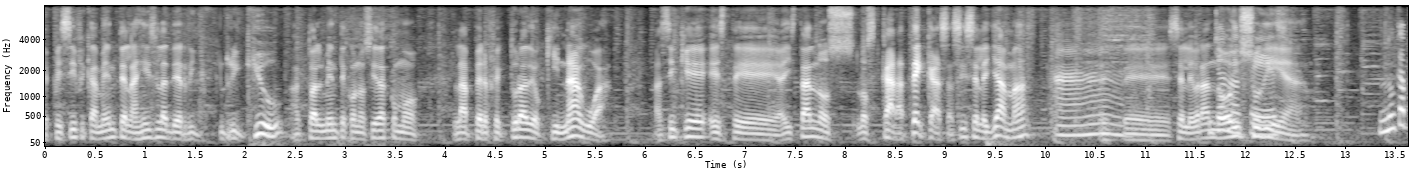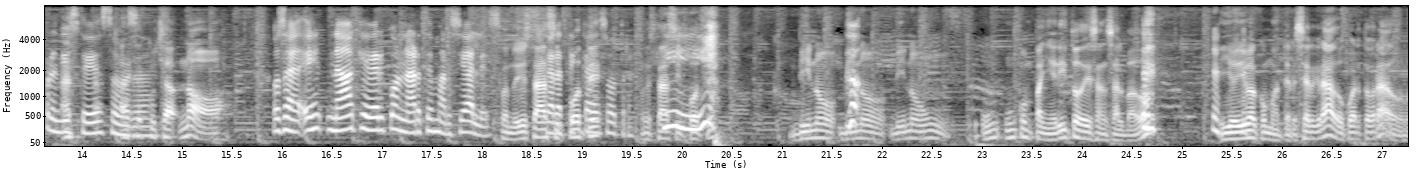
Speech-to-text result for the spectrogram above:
específicamente en las islas de Ryukyu, actualmente conocida como la prefectura de Okinawa. Así que este, ahí están los, los karatecas, así se le llama, Ah. este, celebrando no hoy su eso. día. Nunca aprendiste eso, ¿Has ¿verdad? escuchado? No, O sea, es nada que ver con artes marciales. Cuando yo estaba Karateka cipote, es otra. cuando estaba cipote, vino, vino, vino un, un- un compañerito de San Salvador y yo iba como a tercer grado, cuarto grado.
